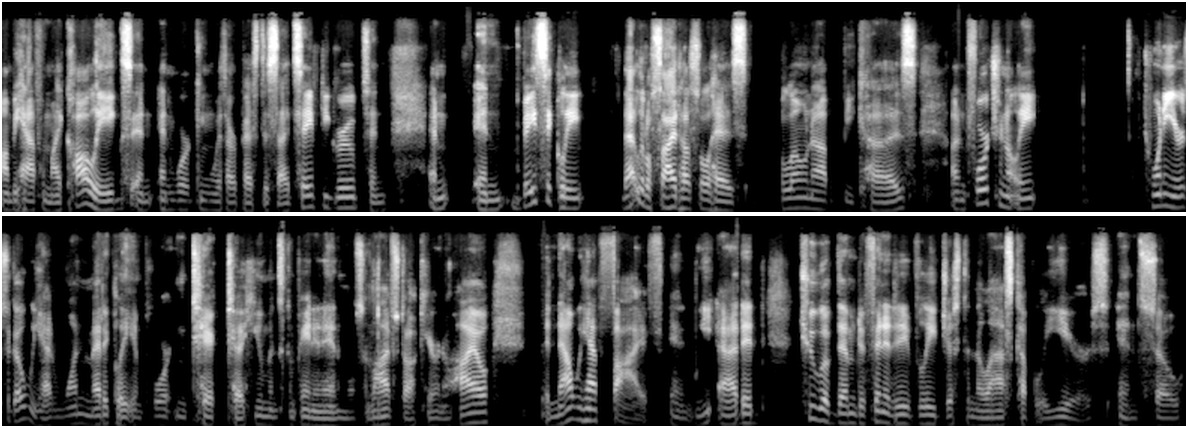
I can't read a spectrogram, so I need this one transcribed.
on behalf of my colleagues and, and working with our pesticide safety groups and and and basically that little side hustle has blown up because unfortunately 20 years ago, we had one medically important tick to humans, companion animals, and livestock here in Ohio. And now we have five, and we added two of them definitively just in the last couple of years. And so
